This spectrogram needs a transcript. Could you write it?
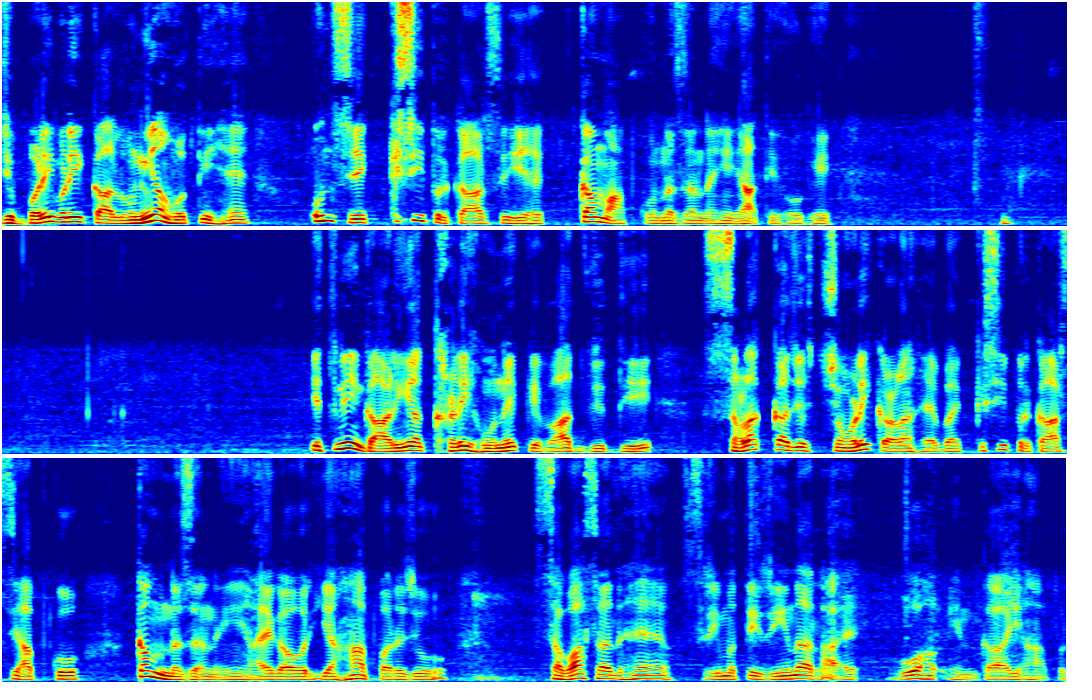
जो बड़ी बड़ी कॉलोनियाँ होती हैं, उनसे किसी प्रकार से यह कम आपको नज़र नहीं आती होगी। इतनी गाड़ियाँ खड़ी होने के बाद भी सड़क का जो चौड़ीकरण है, वह किसी प्रकार से आपको कम नज़र नहीं आएगा। और यहाँ पर जो सभासद हैं, श्रीमती रीना राय, वो इनका यहाँ पर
